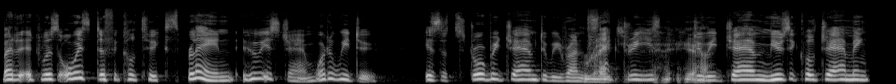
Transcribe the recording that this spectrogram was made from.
But it was always difficult to explain who is JAM? What do we do? Is it strawberry jam? Do we run Right. factories? Yeah. Do we jam, musical jamming?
